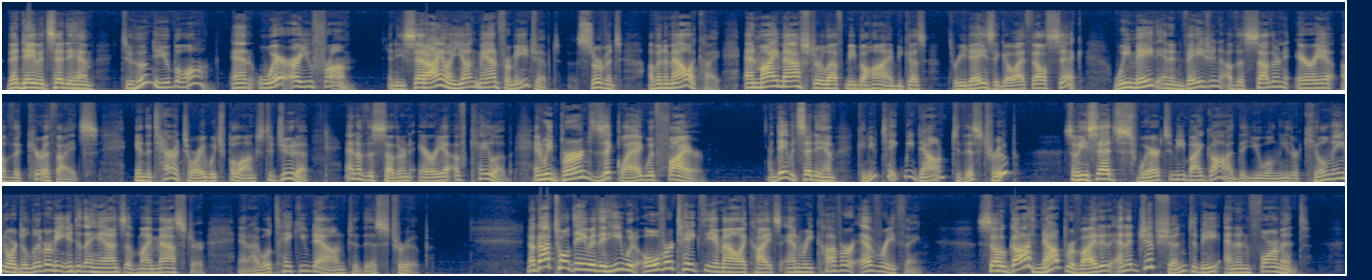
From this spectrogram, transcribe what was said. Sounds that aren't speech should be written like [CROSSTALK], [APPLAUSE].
Then David said to him, to whom do you belong? And where are you from? And he said, I am a young man from Egypt, a servant of an Amalekite, and my master left me behind because three days ago I fell sick. We made an invasion of the southern area of the Kerethites in the territory which belongs to Judah, and of the southern area of Caleb. And we burned Ziklag with fire. And David said to him, Can you take me down to this troop? So he said, Swear to me by God that you will neither kill me nor deliver me into the hands of my master, and I will take you down to this troop. Now, God told David that he would overtake the Amalekites and recover everything. So, God now provided an Egyptian to be an informant.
